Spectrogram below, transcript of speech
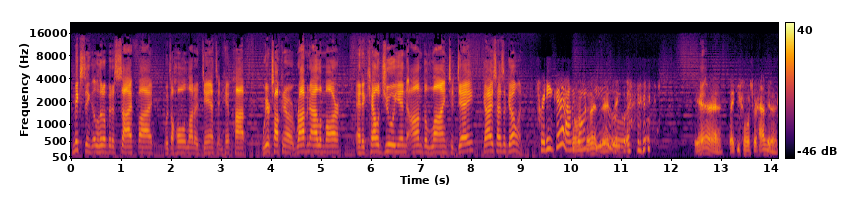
mixing a little bit of sci-fi with a whole lot of dance and hip hop. We're talking to Robyn Alomar and Akiel Julien on the line today. Guys, how's it going? Pretty good. How's Going it going good, for you? Yeah, thank you so much for having us.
